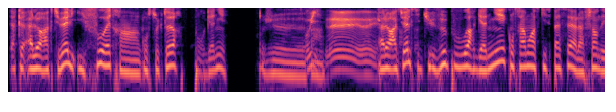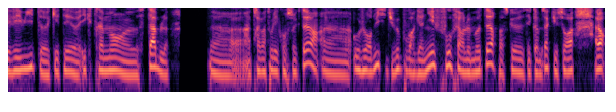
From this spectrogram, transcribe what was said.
C'est-à-dire qu'à l'heure actuelle, il faut être un constructeur pour gagner. Je, Oui, enfin, oui, oui, oui. à l'heure actuelle, si tu veux pouvoir gagner, contrairement à ce qui se passait à la fin des V8 euh, qui étaient euh, extrêmement euh, stables euh, à travers tous les constructeurs, euh, aujourd'hui, si tu veux pouvoir gagner, faut faire le moteur parce que c'est comme ça que tu sauras. Alors,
